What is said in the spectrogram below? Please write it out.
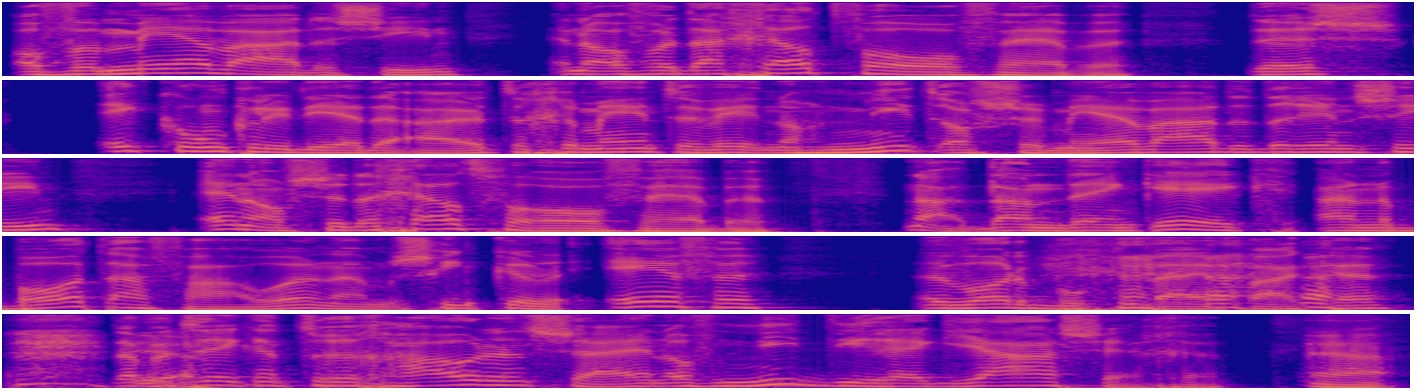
of we meerwaarde zien en of we daar geld voor over hebben. Dus ik concludeerde uit, de gemeente weet nog niet of ze meerwaarde erin zien... en of ze er geld voor over hebben. Nou, dan denk ik aan de boot afhouden. Nou, misschien kunnen we even een woordenboek erbij pakken. Dat betekent terughoudend zijn of niet direct ja zeggen. Ja.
